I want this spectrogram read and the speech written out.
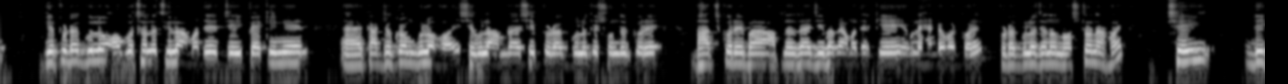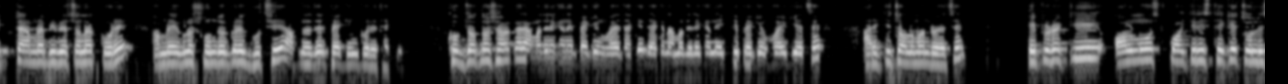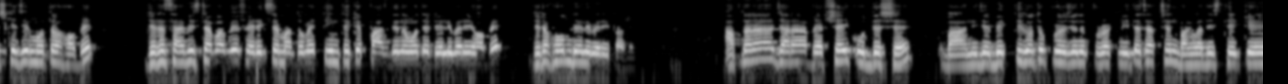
যে প্রোডাক্টগুলো অগোছালো ছিল, আমাদের যেই প্যাকিংয়ের কার্যক্রমগুলো হয়, সেগুলো আমরা সেই প্রোডাক্টগুলোকে সুন্দর করে ভাজ করে বা আপনারা যেভাবে আমাদেরকে এগুলো হ্যান্ড ওভার করেন প্রোডাক্টগুলো যেন নষ্ট না হয়, সেই দিকটা আমরা বিবেচনা করে আমরা এগুলো সুন্দর করে গুছিয়ে আপনাদের প্যাকিং করে থাকি। খুব যত্ন সহকারে আমাদের এখানে প্যাকিং হয়ে থাকে। দেখেন, আমাদের এখানে একটি প্যাকিং হয়ে গিয়েছে। আরেকটি চলমান রয়েছে। এই প্রোডাক্টটি অলমোস্ট পঁয়ত্রিশ থেকে চল্লিশ কেজির মতো হবে। যেটা সার্ভিসটা পাবে ফেডেক্সের মাধ্যমে তিন থেকে পাঁচ দিনের মধ্যে ডেলিভারি হবে, যেটা হোম ডেলিভারি পাবে। আপনারা যারা ব্যবসায়িক উদ্দেশ্যে বা নিজের ব্যক্তিগত প্রয়োজনীয় প্রোডাক্ট নিতে চাচ্ছেন বাংলাদেশ থেকে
